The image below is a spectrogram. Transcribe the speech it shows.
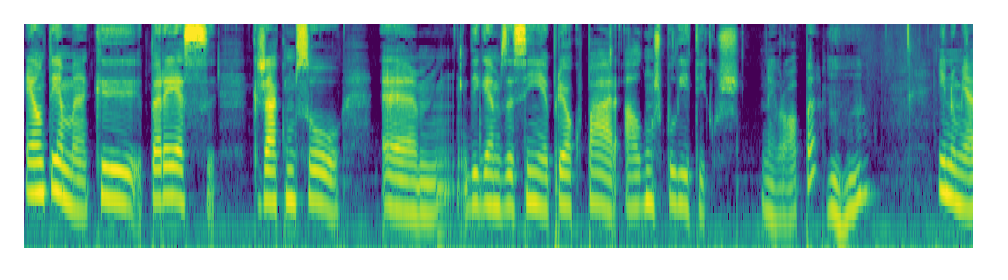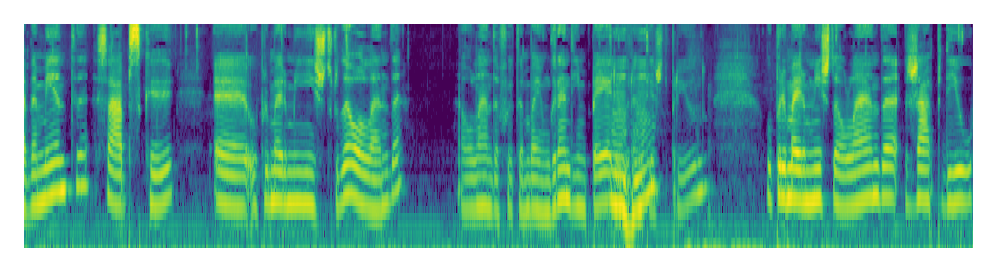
é um tema que parece que já começou, um, digamos assim, a preocupar alguns políticos na Europa, uhum. e, nomeadamente, sabe-se que uh, o primeiro-ministro da Holanda, a Holanda foi também um grande império uhum. durante este período, o primeiro-ministro da Holanda já pediu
